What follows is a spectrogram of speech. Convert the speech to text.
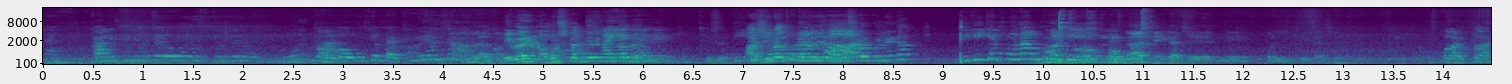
হ্যাঁ, কালী পুজোতেও না? এবারে নমস্কার দেবে আশীর্বাদ করবে যে নমস্কার করলি না? দিদিকে প্রণাম করবি না ঠিক আছে এমনি বলি ঠিক আছে। কর কর।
